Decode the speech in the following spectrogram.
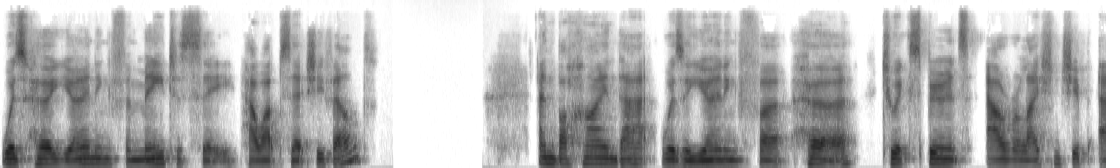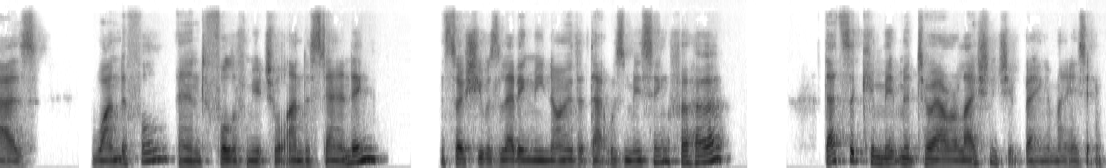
was her yearning for me to see how upset she felt and behind that was a yearning for her to experience our relationship as wonderful and full of mutual understanding. And so she was letting me know that that was missing for her. That's a commitment to our relationship being amazing,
